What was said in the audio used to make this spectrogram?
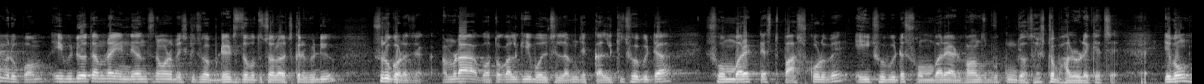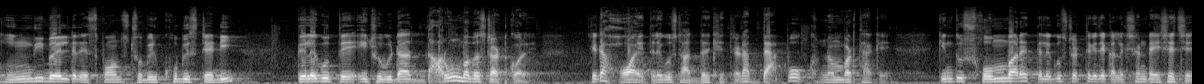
আমি রূপম এই ভিডিওতে আমরা ইন্ডিয়ান সিনেমার বেশ কিছু আপডেটস দেবো। তো চলো আজকের ভিডিও শুরু করা যাক। আমরা গতকাল কি বলছিলাম যে কালকি ছবিটা সোমবারের টেস্ট পাস করবে, এই ছবিটা সোমবারে অ্যাডভান্স বুকিং যথেষ্ট ভালো রেখেছে। এবং হিন্দি বেল্টের রেসপন্স ছবির খুবই স্টেডি তেলেগুতে এই ছবিটা দারুণভাবে স্টার্ট করে। যেটা হয় তেলেগু স্টারদের ক্ষেত্রে, এটা ব্যাপক নাম্বার থাকে। কিন্তু সোমবারে তেলেগু স্টেট থেকে যে কালেকশনটা এসেছে,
